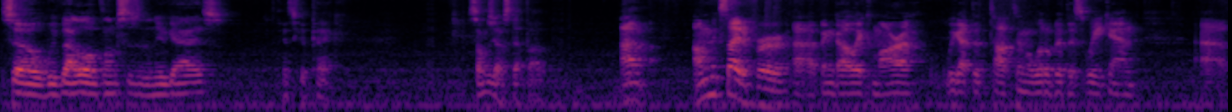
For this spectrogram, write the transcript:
So we've got a little glimpses of the new guys. It's a good pick. Someone's got to step up. I'm, I'm excited for uh, Bangally Kamara. We got to talk to him a little bit this weekend. Uh,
